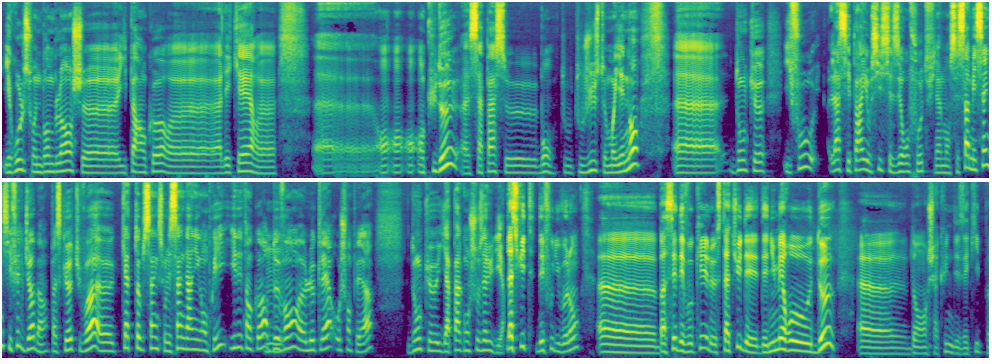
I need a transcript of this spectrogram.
Il roule sur une bande blanche. il part encore à l'équerre. Euh, en, Q2, euh, ça passe euh, bon tout, juste moyennement. donc il faut, là c'est pareil aussi, c'est le zéro faute finalement, c'est ça. Mais Sainz il fait le job hein, parce que tu vois 4 top 5 sur les 5 derniers grands prix, il est encore mmh. devant Leclerc au championnat. Donc, il n'y a pas grand-chose à lui dire. La suite des fous du volant, bah, c'est d'évoquer le statut des, des numéros 2 dans chacune des équipes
